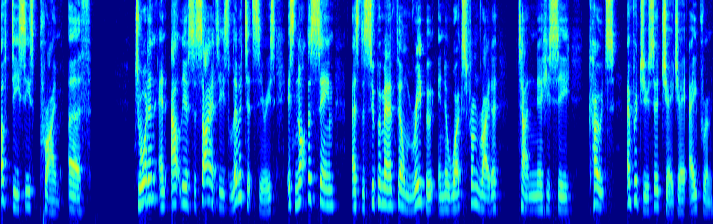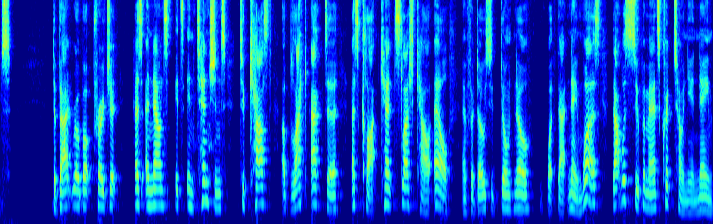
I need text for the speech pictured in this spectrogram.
of DC's Prime Earth. Jordan and Outlier Society's limited series is not the same as the Superman film reboot in the works from writer Ta-Nehisi Coates and producer J.J. Abrams. The Bad Robot Project has announced its intentions to cast a black actor as Clark Kent slash Kal-El, and for those who don't know what that name was, that was Superman's Kryptonian name.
